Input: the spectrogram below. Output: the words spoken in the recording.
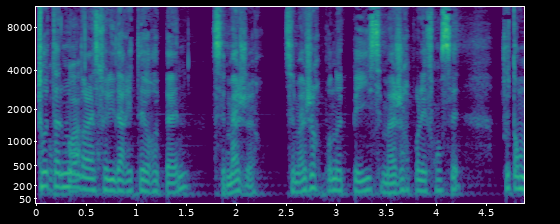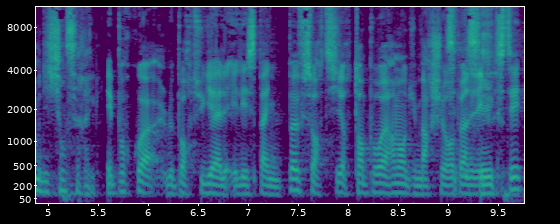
totalement dans la solidarité européenne. C'est majeur. C'est majeur pour notre pays, c'est majeur pour les Français, tout en modifiant ses règles. Et pourquoi le Portugal et l'Espagne peuvent sortir temporairement du marché européen de l'électricité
